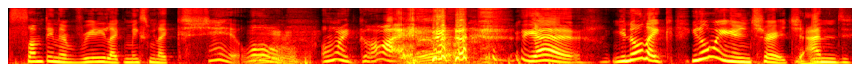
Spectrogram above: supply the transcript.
something that really like makes me like shit whoa oh my god yeah. you know like you know when you're in church and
